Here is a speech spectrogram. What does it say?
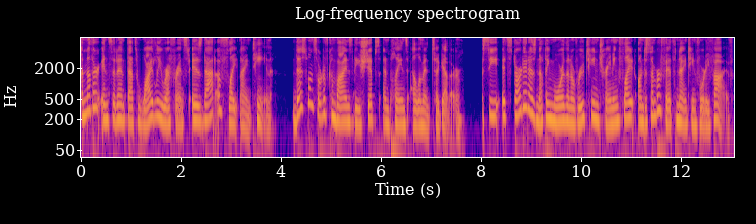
Another incident that's widely referenced is that of Flight 19. This one sort of combines the ships and planes element together. See, it started as nothing more than a routine training flight on December 5, 1945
